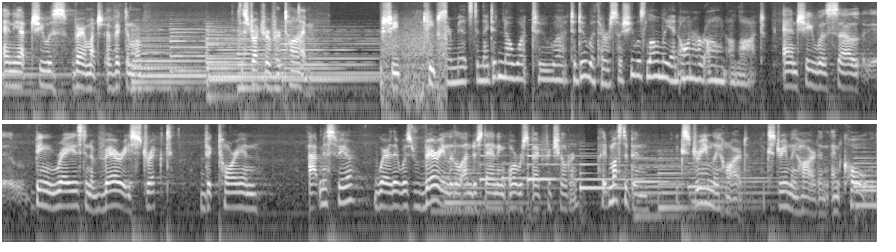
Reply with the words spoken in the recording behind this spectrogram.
and yet she was very much a victim of the structure of her time. She keeps in their midst, and they didn't know what to uh, to do with her, so she was lonely and on her own a lot. And she was uh, being raised in a very strict Victorian atmosphere where there was very little understanding or respect for children. It must have been extremely hard, extremely hard and, and cold.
